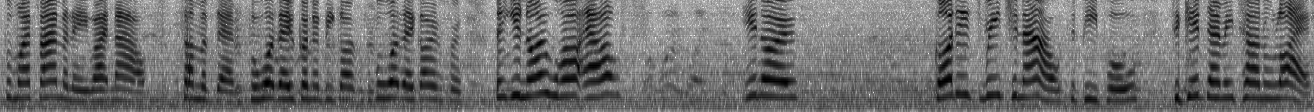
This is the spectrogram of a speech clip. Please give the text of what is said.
for my family right now some of them for what they're going to be going for what they're going through but you know what else you know god is reaching out to people to give them eternal life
